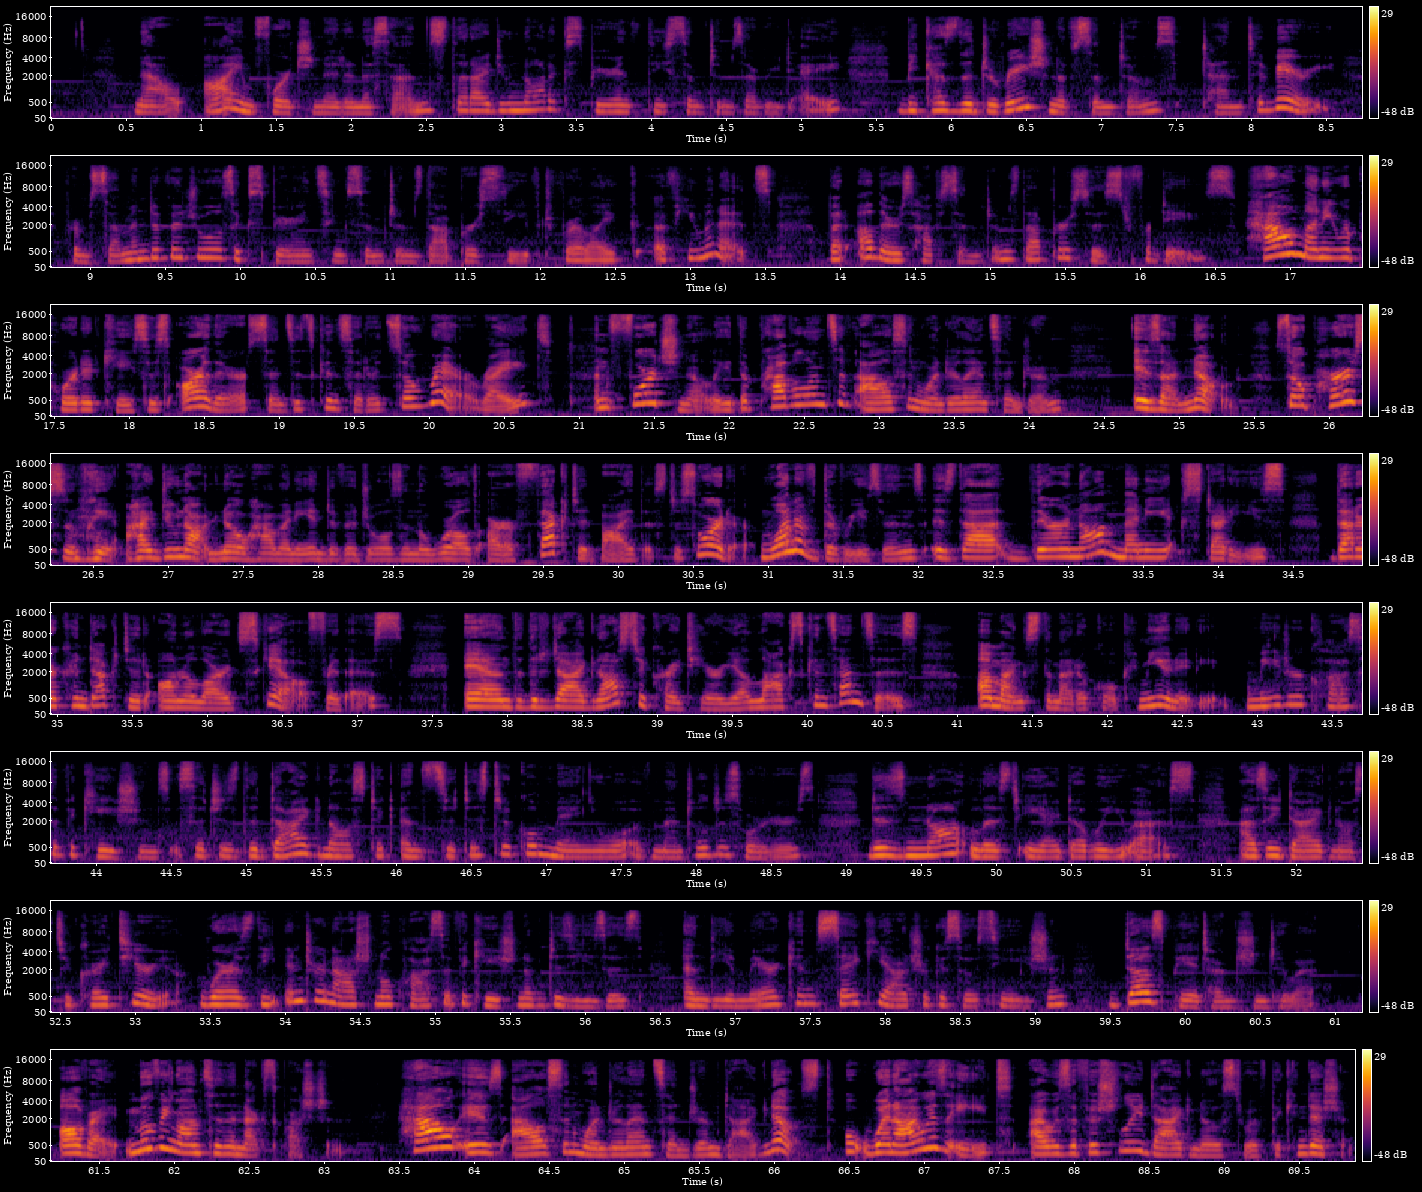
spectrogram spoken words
Now, I am fortunate in a sense that I do not experience these symptoms every day because the duration of symptoms tend to vary from some individuals experiencing symptoms that perceived for like a few minutes, but others have symptoms that persist for days. How many reported cases are there since it's considered so rare, right? Unfortunately, the prevalence of Alice in Wonderland syndrome is unknown. So, personally, I do not know how many individuals in the world are affected by this disorder. One of the reasons is that there are not many studies that are conducted on a large scale for this, and the diagnostic criteria lacks consensus amongst the medical community. Major classifications, such as the Diagnostic and Statistical Manual of Mental Disorders, does not list AIWS as a diagnostic criteria, whereas the International Classification of Diseases and the American Psychiatric Association does pay attention to it. Alright, moving on to the next question. How is Alice in Wonderland syndrome diagnosed? When I was eight, I was officially diagnosed with the condition.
